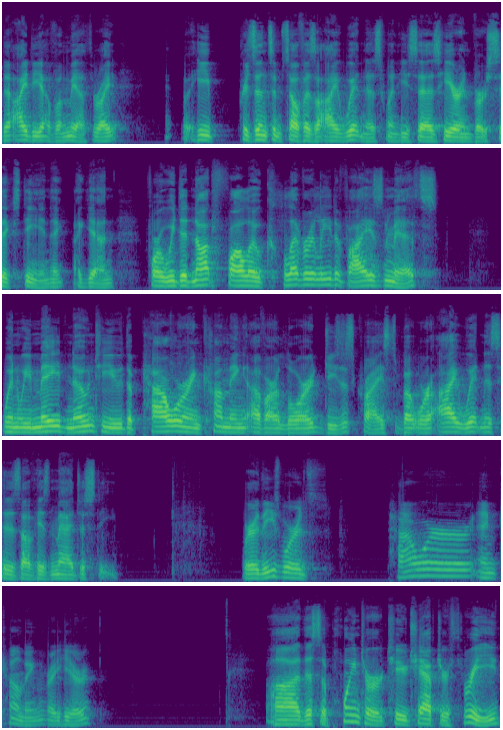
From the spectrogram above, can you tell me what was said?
the idea of a myth, right? He presents himself as an eyewitness when he says here in verse 16 again, For we did not follow cleverly devised myths when we made known to you the power and coming of our Lord Jesus Christ, but were eyewitnesses of his majesty. Where these words, power and coming, right here, uh, this a pointer to chapter 3.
